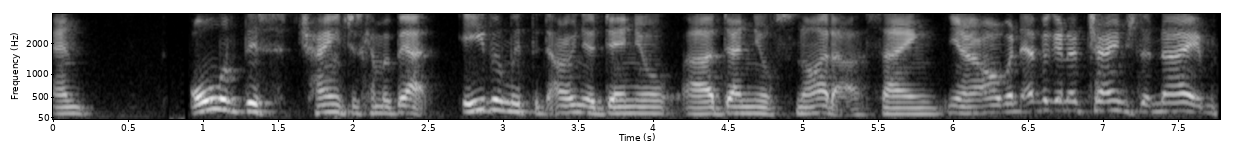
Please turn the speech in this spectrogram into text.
And all of this change has come about, even with the owner Daniel uh, Daniel Snyder saying, you know, oh, we're never going to change the name.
